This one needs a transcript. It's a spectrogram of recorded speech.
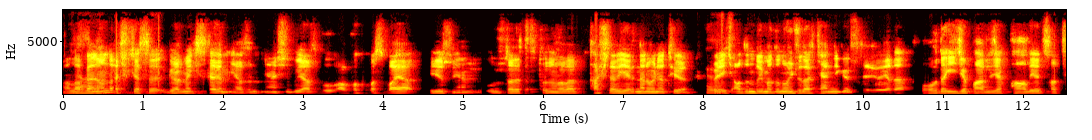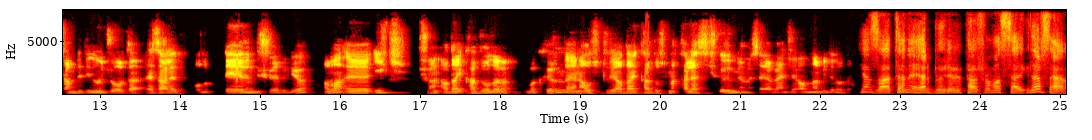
Valla ben Yani- onu da açıkçası görmek isterim yazın. Yani şimdi bu yaz bu Avrupa Kupası bayağı biliyorsun yani uluslararası turnuvalar taşları yerinden oynatıyor. Evet. Böyle hiç adını duymadığın oyuncular kendini gösteriyor ya da orada iyice parlayacak, pahalıya satacağım dediğin oyuncu orada rezalet olup değerini düşürebiliyor. Ama e, ilk şu an aday kadrolara bakıyorum da yani Avusturya aday kadrosunda Kalasic görünmüyor mesela. Bence alınabilir o da. Ya zaten eğer böyle bir performans sergilerse yani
